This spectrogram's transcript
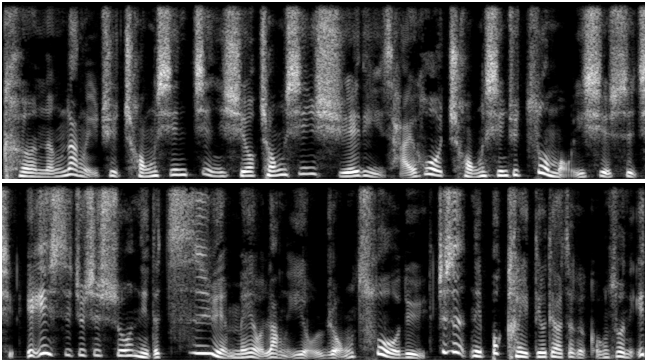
可能让你去重新进修、重新学理财或重新去做某一些事情。也意思就是说，你的资源没有让你有容错率，就是你不可以丢掉这个工作。你一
